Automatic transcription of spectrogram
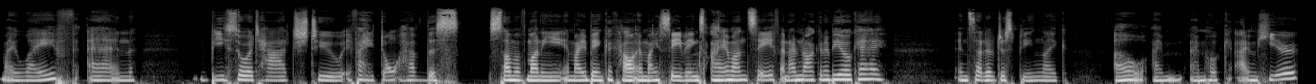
my life and be so attached to if I don't have this sum of money in my bank account and my savings, I am unsafe and I'm not going to be okay. Instead of just being like, "Oh, I'm I'm okay. I'm here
